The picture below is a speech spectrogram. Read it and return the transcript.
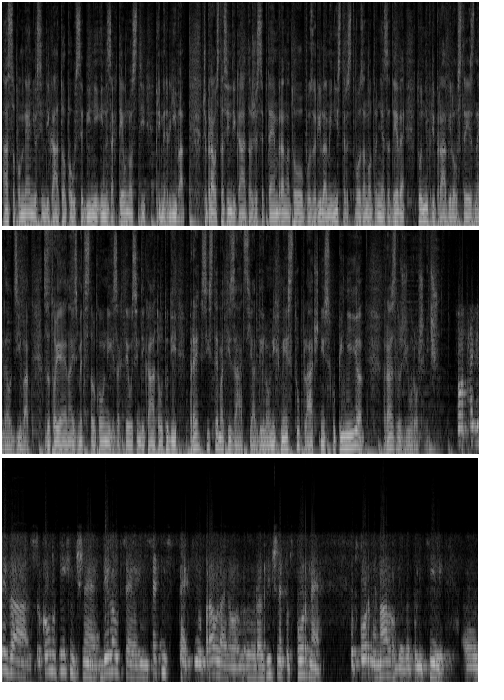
a so po mnenju sindikatov po vsebini in zahtevnosti primerljiva. Čeprav sta sindikata že septembra na to upozorila Ministrstvo za notranje zadeve, to ni pripravilo ustreznega odziva. Zato je ena izmed stavkovnih zahtev sindikatov tudi presistematizacija delovnih mest v plačni skupini J, razloži Uroš. Miloševič. Tukaj gre za strokovno-tehnične delavce in vse tiste, ki upravljajo eh, različne podporne, podporne naloge v policiji. Eh,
